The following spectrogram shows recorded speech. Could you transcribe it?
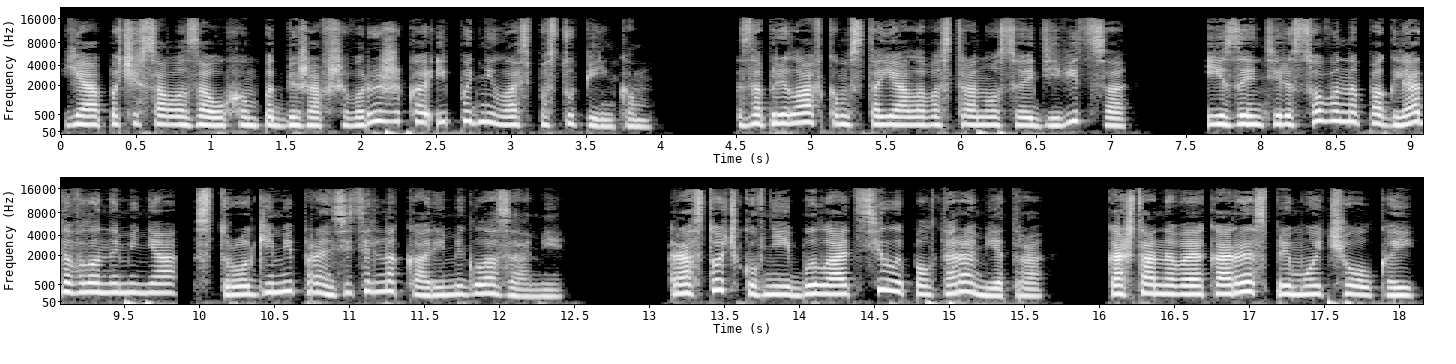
Я почесала за ухом подбежавшего рыжика и поднялась по ступенькам. За прилавком стояла востроносая девица и заинтересованно поглядывала на меня строгими пронзительно-карими глазами. Росточку в ней было от силы полтора метра. Каштановая каре с прямой челкой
